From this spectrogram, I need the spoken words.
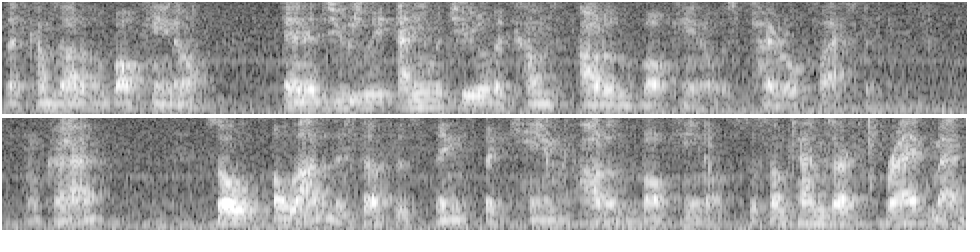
that comes out of a volcano, and it's usually any material that comes out of a volcano is pyroclastic. Okay? So a lot of the stuff is things that came out of the volcano. So sometimes our fragment,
